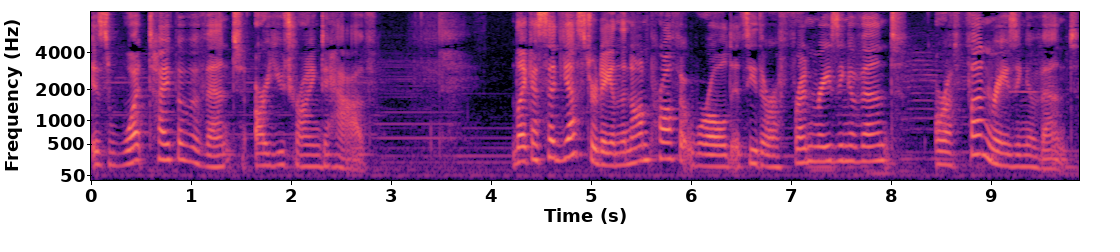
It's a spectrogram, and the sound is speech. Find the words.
is what type of event are you trying to have? Like I said yesterday, in the nonprofit world, it's either a friend raising event or a fundraising event.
